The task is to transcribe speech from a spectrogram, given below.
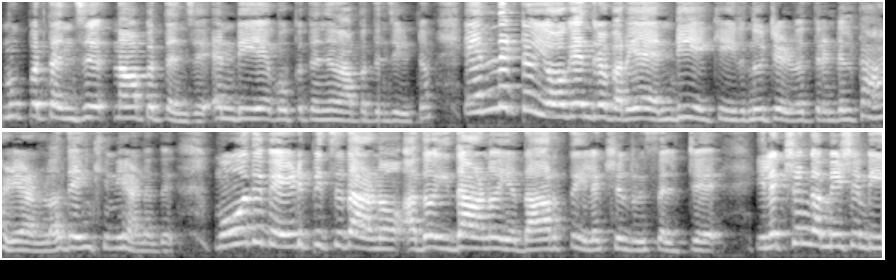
മുപ്പത്തഞ്ച് നാൽപ്പത്തഞ്ച് എൻ ഡി എ മുപ്പത്തഞ്ച് നാൽപ്പത്തഞ്ച് കിട്ടും. എന്നിട്ടും യോഗേന്ദ്ര പറയാ എൻ ഡി എക്ക് ഇരുന്നൂറ്റി എഴുപത്തിരണ്ടിൽ താഴെയാണല്ലോ. അതെങ്ങനെയാണത്? മോദി പേടിപ്പിച്ചതാണോ? അതോ ഇതാണോ യഥാർത്ഥ election result election commission B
